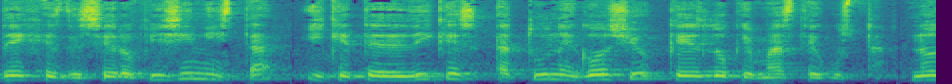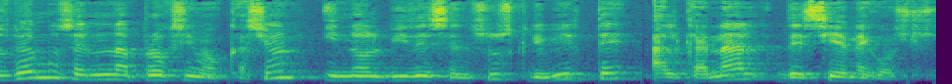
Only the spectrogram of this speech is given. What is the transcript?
dejes de ser oficinista y que te dediques a tu negocio, que es lo que más te gusta. Nos vemos en una próxima ocasión y no olvides en suscribirte al canal de 100 negocios.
